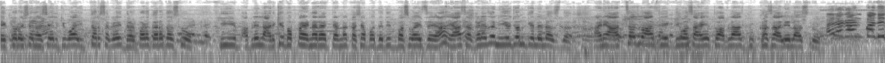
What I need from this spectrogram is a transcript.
डेकोरेशन असेल किंवा इतर सगळे धडपड करत असतो की आपले लाडके बाप्पा येणार आहेत त्यांना कशा पद्धतीत बसवायचं आहे हा? ह्या सगळ्याचं नियोजन केलेलं असतं. आणि आजचा जो आज एक दिवस आहे तो आपला आज दुःखाचा आलेला असतो. अरे गणपती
